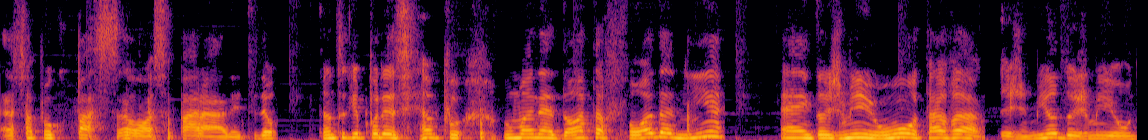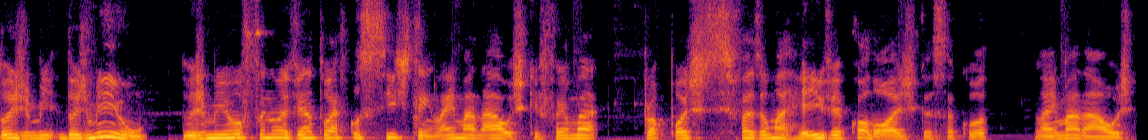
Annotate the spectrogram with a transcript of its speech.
essa preocupação, essa parada, entendeu? Tanto que, por exemplo, uma anedota foda minha, é, em 2001, eu tava. 2000, 2001, 2000, 2001. 2001 eu fui num evento Ecosystem lá em Manaus, que foi uma proposta de se fazer uma rave ecológica, sacou? Lá em Manaus.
